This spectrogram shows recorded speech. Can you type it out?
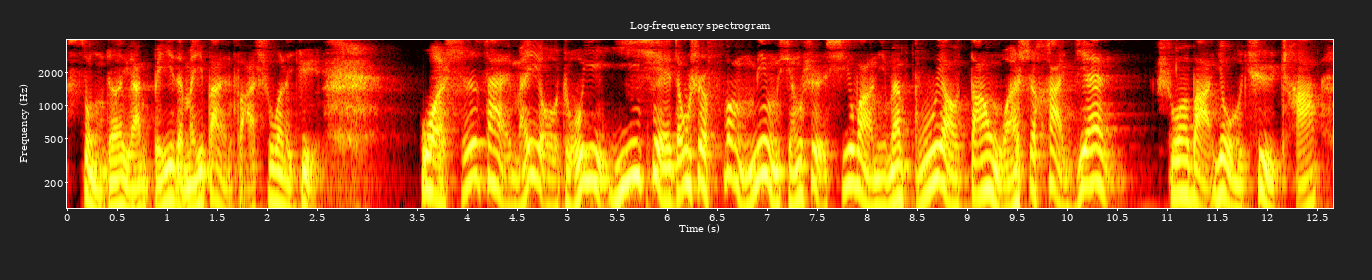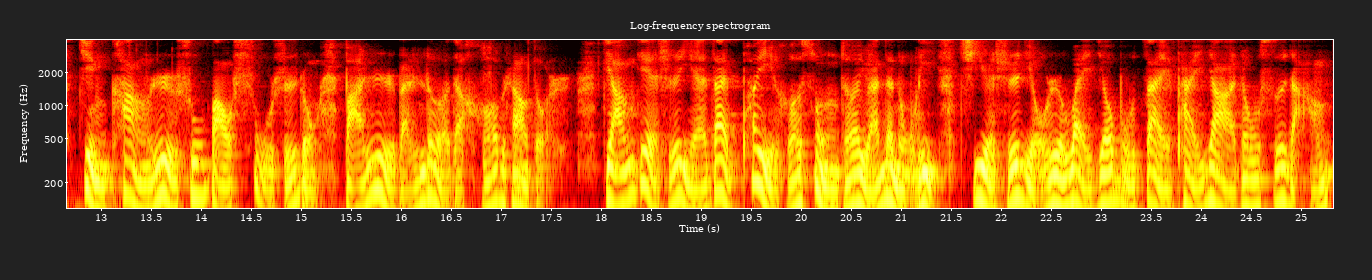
宋哲元逼得没办法，说了句：“我实在没有主意，一切都是奉命行事，希望你们不要当我是汉奸。”说罢，又去查进抗日书报数十种，把日本乐得合不上嘴儿。蒋介石也在配合宋哲元的努力。七月十九日，外交部再派亚洲司长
